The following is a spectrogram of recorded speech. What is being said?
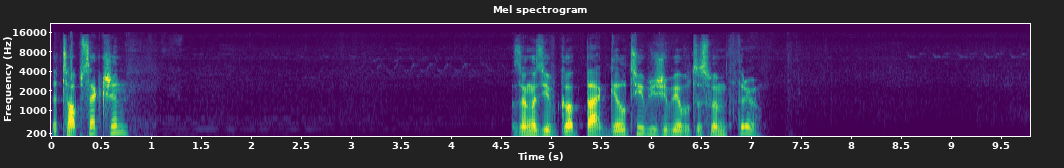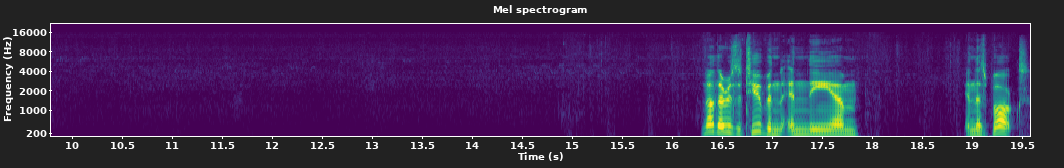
the top section? As long as you've got that gill tube, you should be able to swim through. No, there is a tube in in the um in this box.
